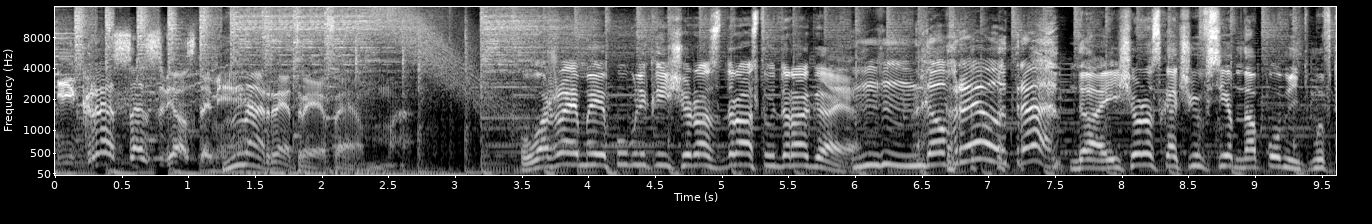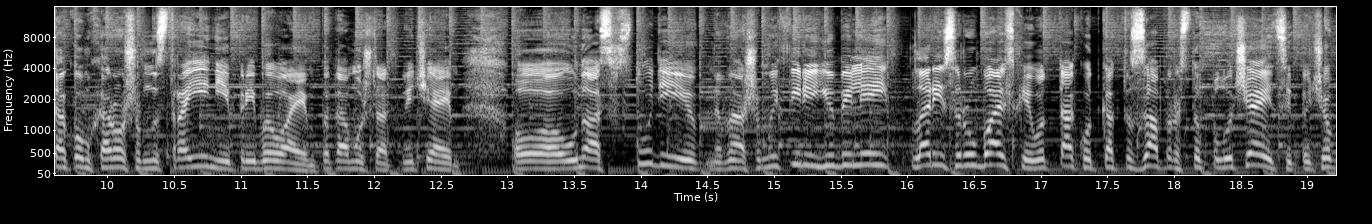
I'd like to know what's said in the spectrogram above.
Игра со звездами. На Ретро-ФМ. Уважаемая публика, еще раз здравствуй, дорогая. Доброе утро! Да, еще раз хочу всем напомнить, мы в таком хорошем настроении пребываем, потому что отмечаем о, у нас в студии, в нашем эфире юбилей Ларисы Рубальской. Вот так вот как-то запросто получается, и причем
